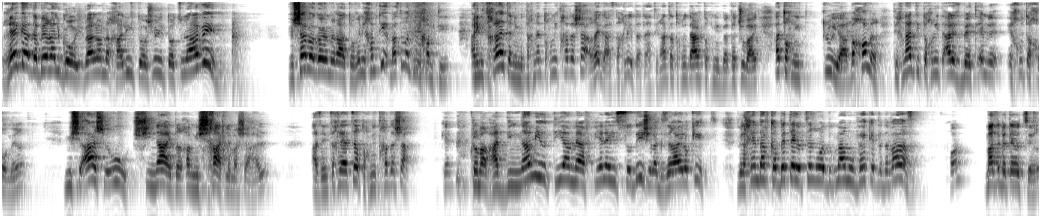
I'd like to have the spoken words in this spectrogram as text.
רגע אדבר על גוי ועל ממלכה לנטוש ולנטוץ ולהבין. ושב הגוי מרעתו וניחמתי. מה זאת אומרת ניחמתי? אני מתחרט, אני מתכנן תוכנית חדשה. רגע, אז תחליט, אתה תכננת תוכנית א', תוכנית ב', התשובה היא, התוכנית תלויה בחומר. תכננתי תוכנית א' בהתאם לאיכות החומר, משעה שהוא שינה את דרכיו, נשחט למשל, אז אני צריך לייצר תוכנית חדשה. כן? כלומר הדינמיות היא המאפיין היסודי של הגזרה האלוקית ולכן דווקא בית היוצר הוא הדוגמה המובהקת לדבר הזה, נכון? מה זה בית היוצר?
